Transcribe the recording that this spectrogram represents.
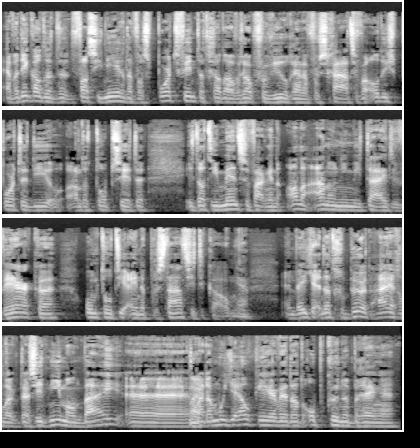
En wat ik altijd het fascinerende van sport vind, dat geldt overigens ook voor wielrennen, voor schaatsen, voor al die sporten die aan de top zitten, is dat die mensen vaak in alle anonimiteit werken om tot die ene prestatie te komen. Ja. En weet je, en dat gebeurt eigenlijk, daar zit niemand bij. Uh, nee. Maar dan moet je elke keer weer dat op kunnen brengen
